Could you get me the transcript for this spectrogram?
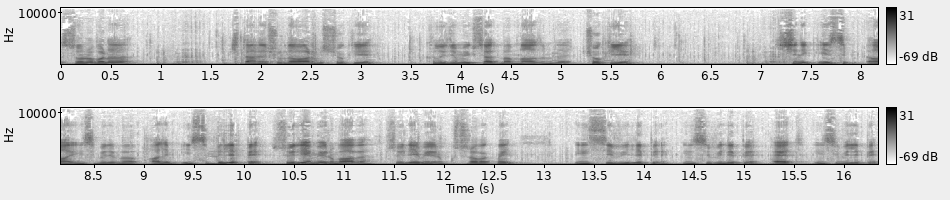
sonra bana iki tane şurada varmış çok iyi. Kılıcımı yükseltmem lazımdı. Çok iyi. Şimdi insib Aa, insibili alim insibilipi. Söyleyemiyorum abi. Söyleyemiyorum kusura bakmayın. Insivilipi. Insivilipi. Evet, insivilipi.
